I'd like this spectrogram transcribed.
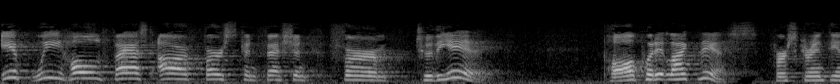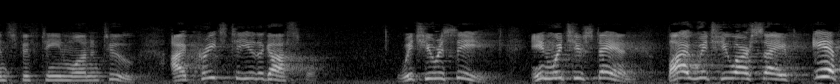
if we hold fast our first confession firm to the end. Paul put it like this 1 Corinthians 15 1 and 2. I preach to you the gospel, which you received, in which you stand, by which you are saved, if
